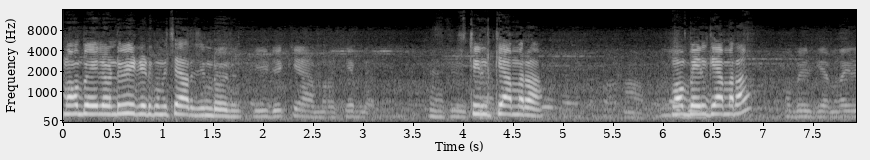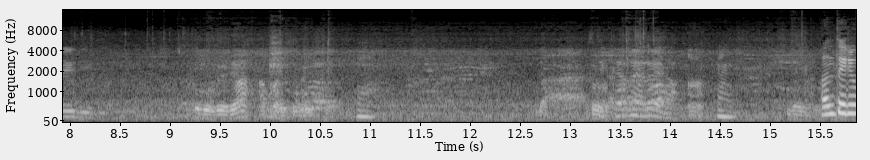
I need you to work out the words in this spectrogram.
മൊബൈൽ കൊണ്ട് വീഡിയോ എടുക്കുമ്പോൾ ചാർജ് ഉണ്ടോ still camera mobile camera mobile camera വേണം അത് തരൂ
